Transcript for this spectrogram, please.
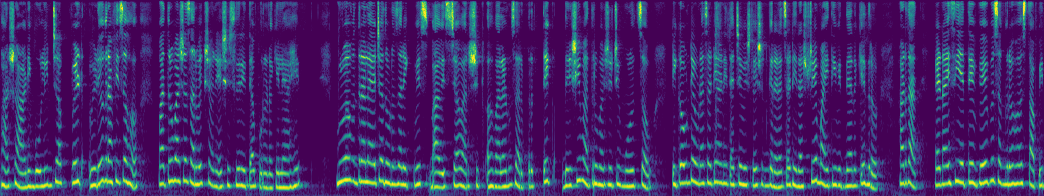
भाषा आणि बोलींच्या फील्ड व्हिडिओग्राफीसह मातृभाषा सर्वेक्षण यशस्वीरित्या पूर्ण केले आहे. गृह मंत्रालयाच्या दोन हजार एकवीस बावीसच्या वार्षिक अहवालानुसार प्रत्येक देशी मातृभाषेची मूळ टिकवून ठेवण्यासाठी आणि त्याचे विश्लेषण करण्यासाठी राष्ट्रीय माहिती विज्ञान केंद्र अर्थात एन आय सी येथे वेब संग्रह स्थापित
